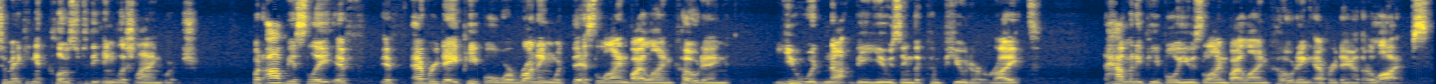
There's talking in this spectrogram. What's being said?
to making it closer to the English language. But obviously, if, if everyday people were running with this line-by-line coding, you would not be using the computer, right? How many people use line-by-line -line coding every day of their lives?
